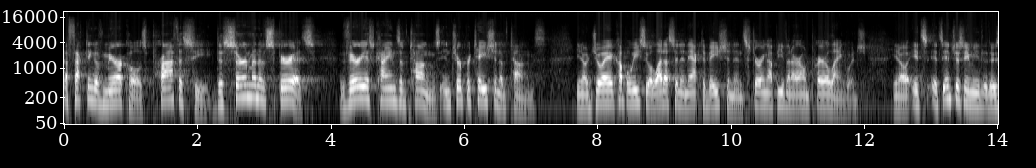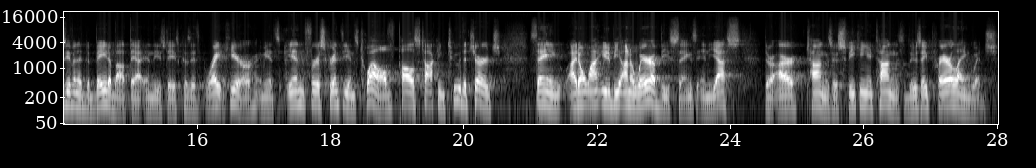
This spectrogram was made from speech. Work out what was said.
affecting of miracles, prophecy, discernment of spirits, various kinds of tongues, interpretation of tongues. You know, Joy a couple weeks ago led us in an activation and stirring up even our own prayer language. You know, it's, it's interesting to me that there's even a debate about that in these days because it's right here. I mean, it's in 1 Corinthians 12. Paul's talking to the church saying, I don't want you to be unaware of these things. And yes, there are tongues, there's speaking in tongues, there's a prayer language.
